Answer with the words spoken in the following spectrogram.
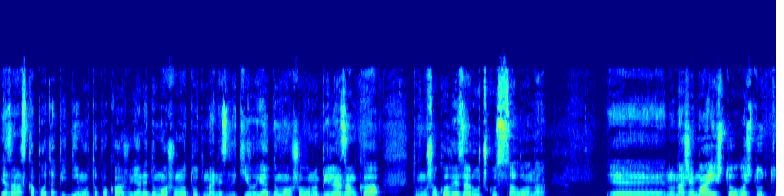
Я зараз капота підніму, то покажу. Я не думав, що воно тут в мене злетіло. Я думав, що воно біля замка. Тому що коли за ручку з салона е, ну, нажимаєш, то ось тут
